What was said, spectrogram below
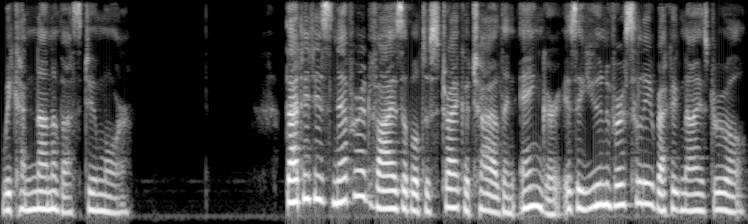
We can none of us do more. That it is never advisable to strike a child in anger is a universally recognized rule.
